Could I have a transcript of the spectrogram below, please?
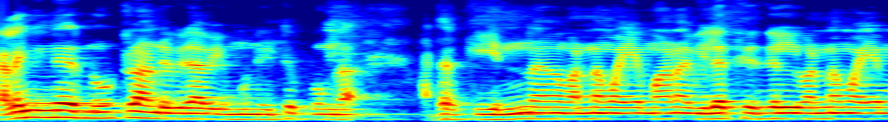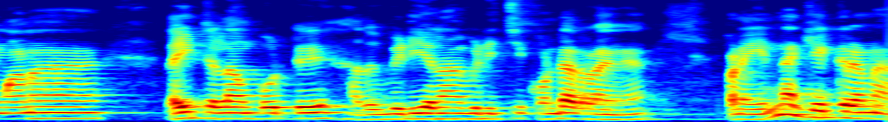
கலைஞர் நூற்றாண்டு விழாவை முன்னிட்டு பூங்கா. அதற்கு என்ன வண்ணமயமான விளக்குகள் வண்ணமயமான லைட் எல்லாம் போட்டு அது விடியெல்லாம் விடித்து கொண்டாடுறாங்க. இப்போ நான் என்ன கேட்குறேன்னா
